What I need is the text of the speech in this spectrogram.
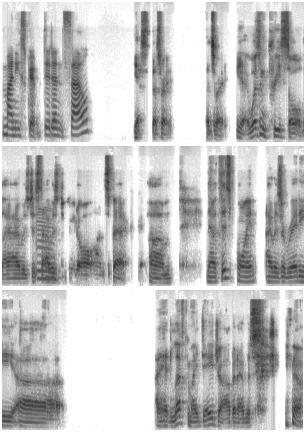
manuscript didn't sell? Yes, that's right. That's right. Yeah, it wasn't pre-sold. I, I was just mm. I was mm. doing it all on spec. Um, now at this point, I was already uh, I had left my day job and I was, you know,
